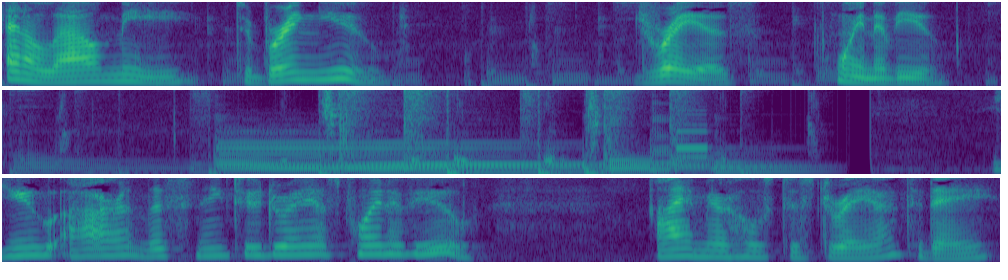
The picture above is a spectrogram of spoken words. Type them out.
and allow me to bring you Drea's point of view. You are listening to Drea's Point of View. I am your hostess, Drea. Today,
